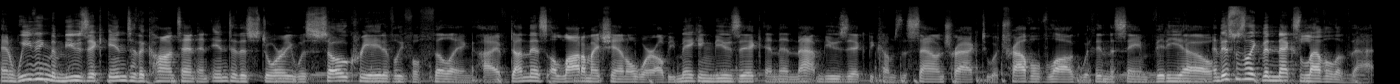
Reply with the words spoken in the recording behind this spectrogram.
And weaving the music into the content and into the story was so creatively fulfilling. I've done this a lot on my channel where I'll be making music and then that music becomes the soundtrack to a travel vlog within the same video. And this was like the next level of that.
